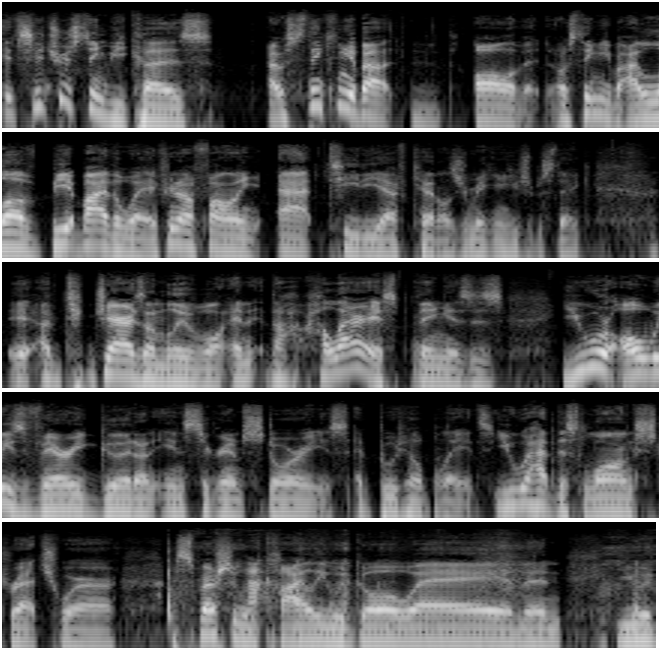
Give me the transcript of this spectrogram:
It's interesting because I was thinking about all of it. I was thinking about. I love. By the way, if you're not following at TDF Kennels, you're making a huge mistake. It, uh, Jared's unbelievable, and the hilarious thing is, is you were always very good on Instagram stories at Boothill Blades. You had this long stretch where, especially when Kylee would go away, and then you would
